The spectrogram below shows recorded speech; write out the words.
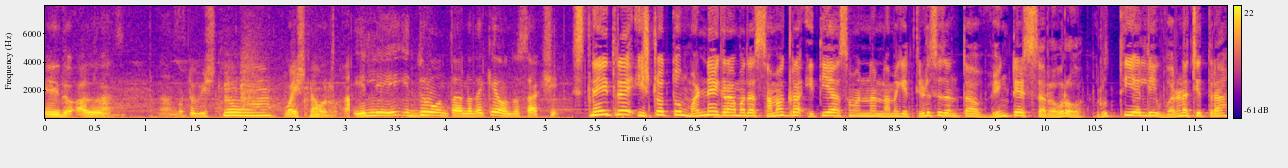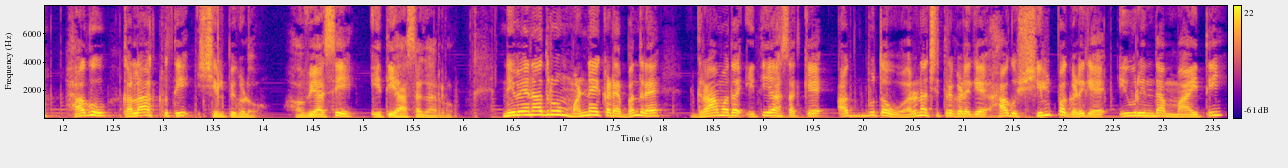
ಇದು ಅದು. ಬಟ್ ವಿಷ್ಣು ವೈಷ್ಣವರು. ಇಲ್ಲಿ ಇದ್ರು ಅಂತ ಅನ್ನೋದಕ್ಕೆ ಒಂದು ಸಾಕ್ಷಿ. ಸ್ನೇಹಿತರೆ ಇಷ್ಟೊತ್ತು ಮಣ್ಣೆ ಗ್ರಾಮದ ಸಮಗ್ರ ಇತಿಹಾಸವನ್ನ ನಮಗೆ ತಿಳಿಸಿದಂತ ವೆಂಕಟೇಶ್ ಸರ್ ಅವರು ವೃತ್ತಿಯಲ್ಲಿ ವರ್ಣಚಿತ್ರ ಹಾಗೂ ಕಲಾಕೃತಿ ಶಿಲ್ಪಿಗಳು ಹವ್ಯಾಸಿ ಇತಿಹಾಸಗಾರರು. ನೀವೇನಾದರೂ ಮಣ್ಣೆ ಕಡೆ ಬಂದ್ರೆ ಗ್ರಾಮದ ಇತಿಹಾಸಕ್ಕೆ ಅದ್ಭುತ ವರ್ಣಚಿತ್ರಗಳಿಗೆ ಹಾಗೂ ಶಿಲ್ಪಗಳಿಗೆ ಇವರಿಂದ ಮಾಹಿತಿ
